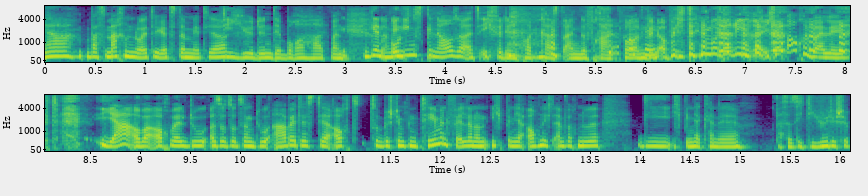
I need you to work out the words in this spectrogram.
ja, was machen Leute jetzt damit, ja? Die Jüdin Deborah Hartmann. Genau. Und mir ging es genauso, als ich für den Podcast angefragt worden okay. bin, ob ich den moderiere. Ich habe auch überlegt. Ja, aber auch, weil du, also sozusagen, du arbeitest ja auch zu bestimmten Themenfeldern und ich bin ja auch nicht einfach nur die, ich bin ja keine, was weiß ich, die jüdische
